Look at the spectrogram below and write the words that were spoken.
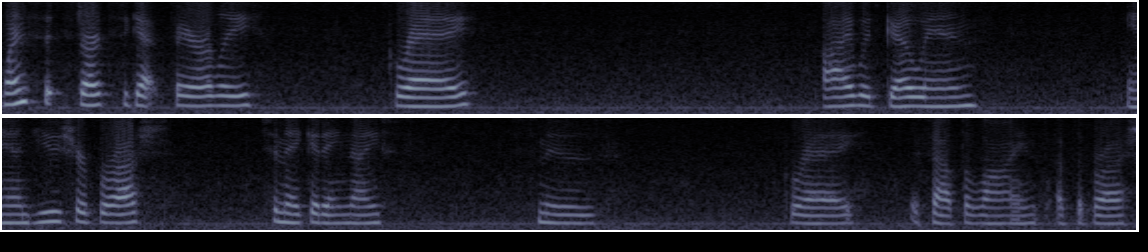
once it starts to get fairly gray, I would go in and use your brush to make it a nice, smooth gray without the lines of the brush.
